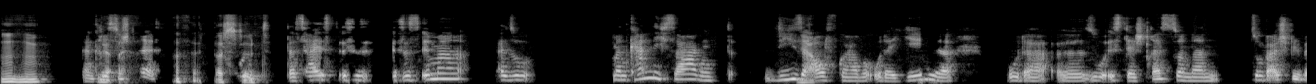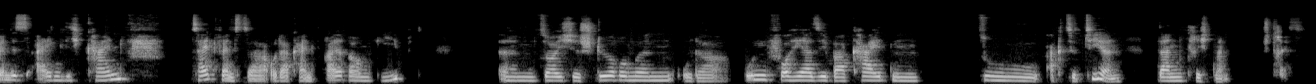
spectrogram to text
Mhm. Dann kriegst ja. du Stress. das stimmt. Und das heißt, es ist, es ist immer, also man kann nicht sagen, diese ja. Aufgabe oder jene oder äh, so ist der Stress, sondern zum Beispiel, wenn es eigentlich kein Zeitfenster oder kein Freiraum gibt, ähm, solche Störungen oder Unvorhersehbarkeiten zu akzeptieren, dann kriegt man Stress.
